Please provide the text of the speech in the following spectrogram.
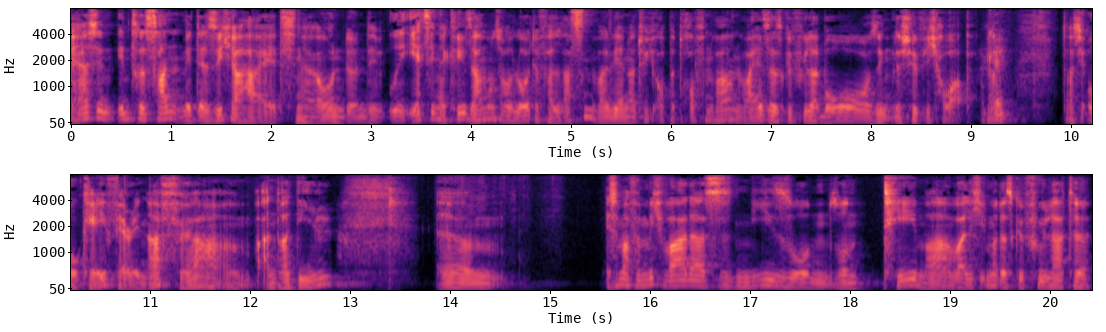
Ja, es ist interessant mit der Sicherheit. Ne? Und, und jetzt in der Krise haben uns aber Leute verlassen, weil wir natürlich auch betroffen waren, weil sie das Gefühl hat, boah, sinkendes Schiff, ich hau ab. Ne? Okay. Ne? Da ist okay, fair enough, ja, ähm, anderer Deal. Ähm, ich sag mal, für mich war das nie so ein, so ein Thema, weil ich immer das Gefühl hatte,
